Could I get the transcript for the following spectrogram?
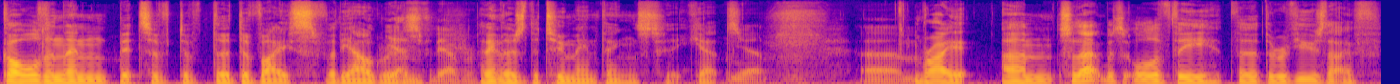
gold and then bits of de- the device for the algorithm. yes, for the algorithm. I think those are the two main things he gets. Yeah. Um, Right. Um, so that was all of the, the, the reviews that I've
